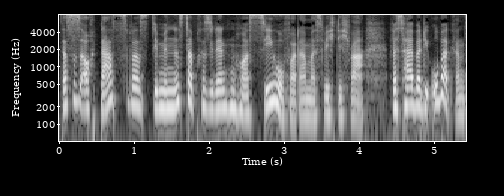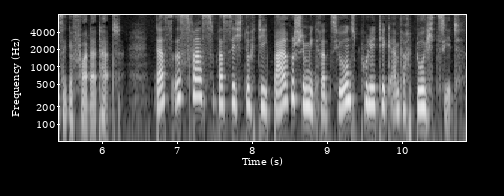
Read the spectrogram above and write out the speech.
Das ist auch das, was dem Ministerpräsidenten Horst Seehofer damals wichtig war, weshalb er die Obergrenze gefordert hat. Das ist was, was sich durch die bayerische Migrationspolitik einfach durchzieht.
